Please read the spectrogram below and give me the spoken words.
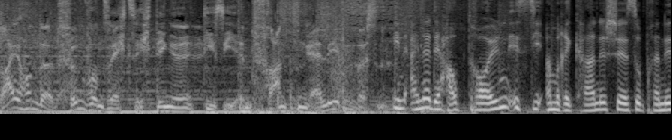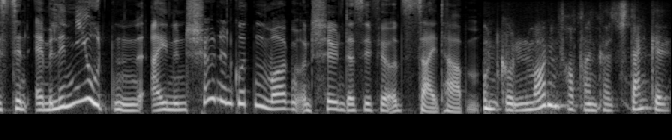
365 Dinge, die Sie in Franken erleben müssen. In einer der Hauptrollen ist die amerikanische Sopranistin Emily Newton. Einen schönen guten Morgen und schön, dass Sie für uns Zeit haben. Und guten Morgen, Frau Pankotsch. Danke.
